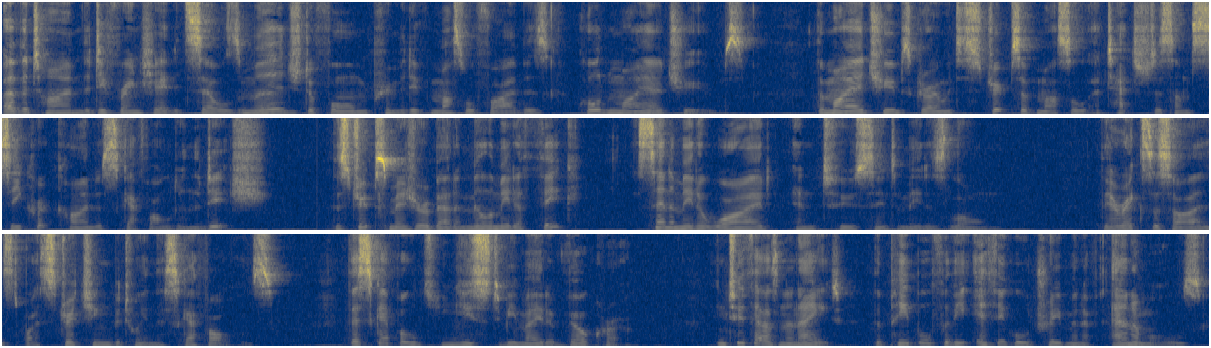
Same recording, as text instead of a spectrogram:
Over time, the differentiated cells merge to form primitive muscle fibers called myotubes. The myotubes grow into strips of muscle attached to some secret kind of scaffold in the dish. The strips measure about a millimetre thick, a centimetre wide, and two centimetres long. They're exercised by stretching between the scaffolds. The scaffolds used to be made of Velcro. In 2008, the People for the Ethical Treatment of Animals,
